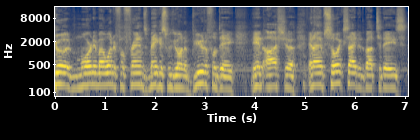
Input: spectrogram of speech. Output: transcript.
Good morning, my wonderful friends. Magus with you on a beautiful day in Asha, and I am so excited about today's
